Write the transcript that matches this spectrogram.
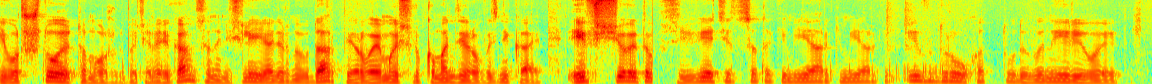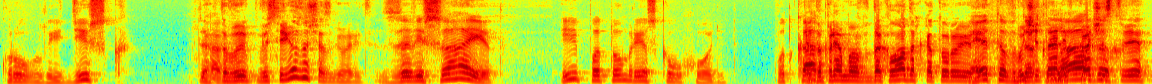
И вот что это может быть? Американцы нанесли ядерный удар, первая мысль у командиров возникает. И все это светится таким ярким-ярким. И вдруг оттуда выныривает круглый диск. Да, это вы, вы серьезно сейчас говорите? Зависает и потом резко уходит. Вот как... Это прямо в докладах, которые это в вы докладах, читали в качестве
